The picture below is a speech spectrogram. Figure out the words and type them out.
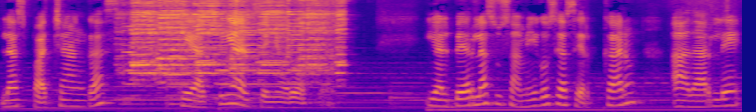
las pachangas que hacía el señor oso. Y al verla sus amigos se acercaron a darle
